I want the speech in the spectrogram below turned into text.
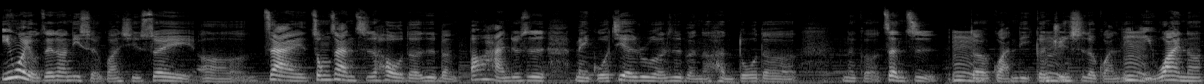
因为有这段历史的关系，所以呃，在中战之后的日本，包含就是美国介入了日本的很多的。那个政治的管理跟军事的管理以外呢，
